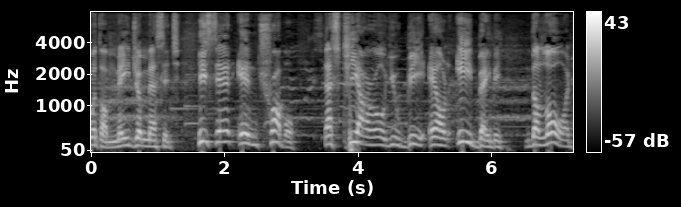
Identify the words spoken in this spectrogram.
with a major message. He said, In trouble, that's T R O U B L E, baby, the Lord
